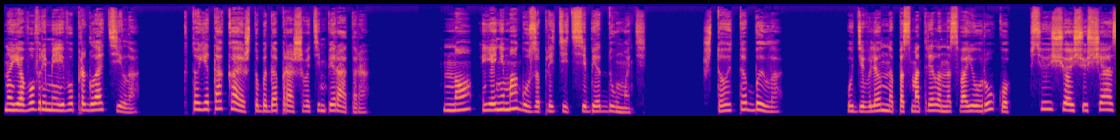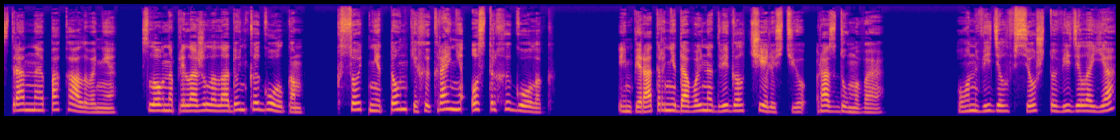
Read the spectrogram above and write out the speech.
но я вовремя его проглотила. Кто я такая, чтобы допрашивать императора? Но я не могу запретить себе думать. Что это было? Удивленно посмотрела на свою руку, все еще ощущая странное покалывание, словно приложила ладонь к иголкам, к сотне тонких и крайне острых иголок. Император недовольно двигал челюстью, раздумывая. Он видел все, что видела я?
